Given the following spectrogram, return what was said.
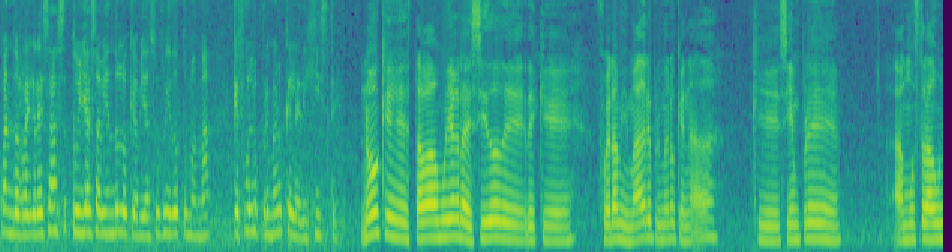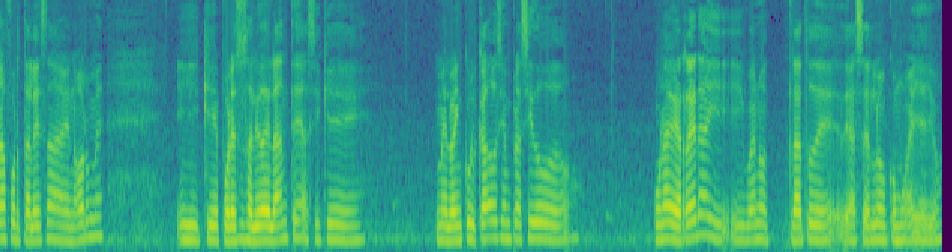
Cuando regresas, tú ya sabiendo lo que había sufrido tu mamá, ¿qué fue lo primero que le dijiste? No, que estaba muy agradecido de, de que fuera mi madre primero que nada, que siempre ha mostrado una fortaleza enorme y que por eso salió adelante, así que me lo ha inculcado, siempre ha sido una guerrera y, bueno, trato de, de hacerlo como ella yo.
